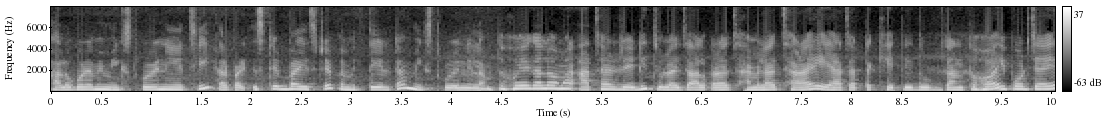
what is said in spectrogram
ভালো করে আমি মিক্সড করে নিয়েছি। তারপর স্টেপ বাই স্টেপ আমি তেলটা মিক্সড করে নিলাম। তো হয়ে গেল আমার আচার রেডি চুলায় জাল করা ঝামেলা ছাড়াই এই আচারটা খেতে দুর্দান্ত হয়। এই পর্যায়ে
